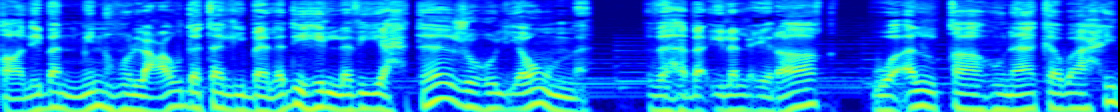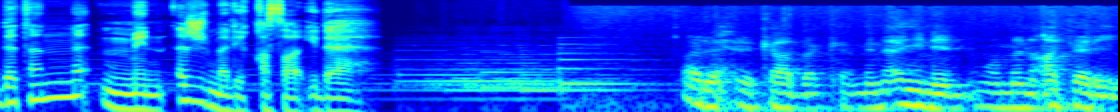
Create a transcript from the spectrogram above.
طالبا منه العودة لبلده الذي يحتاجه اليوم. ذهب إلى العراق وألقى هناك واحدة من أجمل قصائده. أرح ركابك من أين ومن عثري؟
